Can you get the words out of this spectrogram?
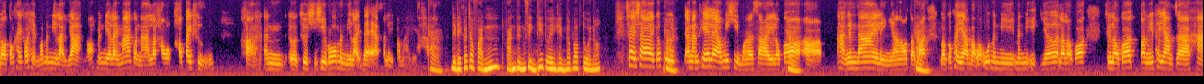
เราต้องให้เขาเห็นว่ามันมีหลายอย่างเนาะมันมีอะไรมากกว่านั้น แล้วเขาเขาไปถึง ค่ะ อันเออคือฮีโร่มันมีหลายแบบอะไรประมาณนี้ค่ะค่ะ เด็กๆก็จะฝันฝันถึงสิ่งที่ตัวเองเห็นรอบๆตัวเนาะใช่ใช่ก็คืออันนั้นเท่แล้วมีขี่มอเตอร์ไซค์แล้วก็หาเงินได้อะไรเงี้ยเนาะแต่ว่าเราก็พยายามแบบว่าอุ้ยมันมีมันมีอีกเยอะแล้วเราก็คือเราก็ตอนนี้พยายามจะหา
